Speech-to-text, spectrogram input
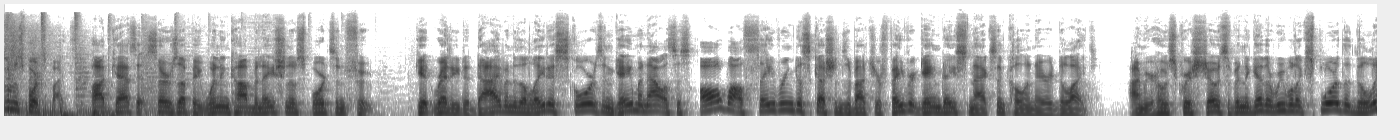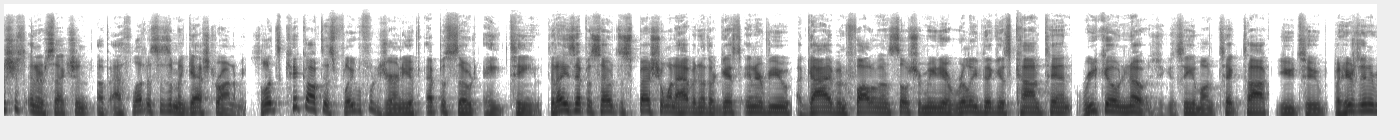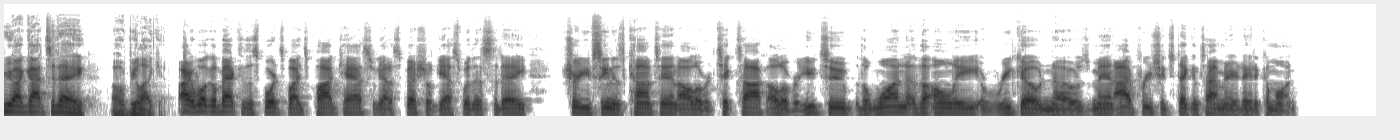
Welcome to Sports Bites, the podcast that serves up a winning combination of sports and food. Get ready to dive into the latest scores and game analysis, all while savoring discussions about your favorite game day snacks and culinary delights. I'm your host, Chris Joseph, and together we will explore the delicious intersection of athleticism and gastronomy. So let's kick off this flavorful journey of episode 18. Today's episode is a special one. I have another guest interview, a guy I've been following on social media, really dig his content. Rico knows. You can see him on TikTok, YouTube. But here's the interview I got today. I hope you like it. All right, welcome back to the Sports Bites podcast. We got a special guest with us today sure you've seen his content all over TikTok, all over YouTube. The one, the only Rico knows. Man, I appreciate you taking time in your day to come on.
